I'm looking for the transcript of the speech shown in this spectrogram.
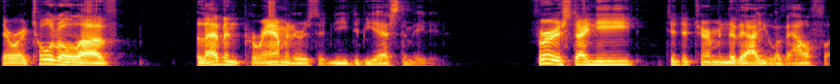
There are a total of 11 parameters that need to be estimated. First, I need to determine the value of alpha.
